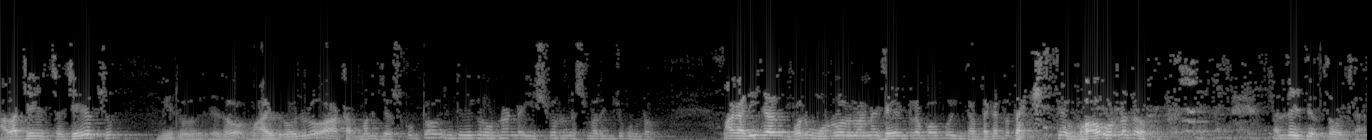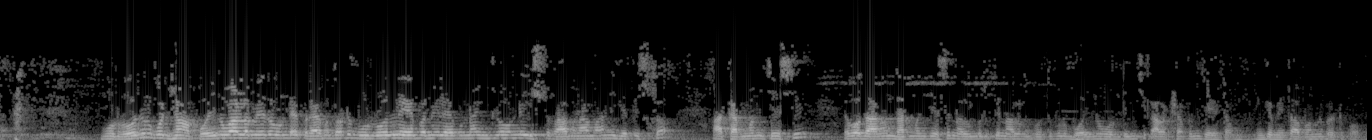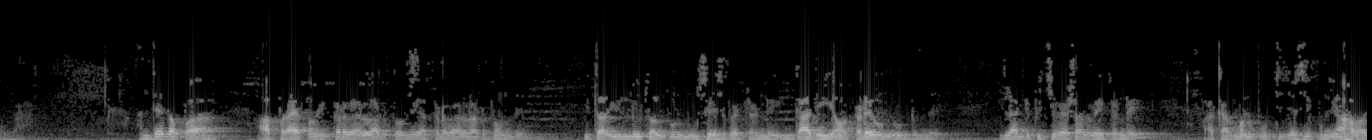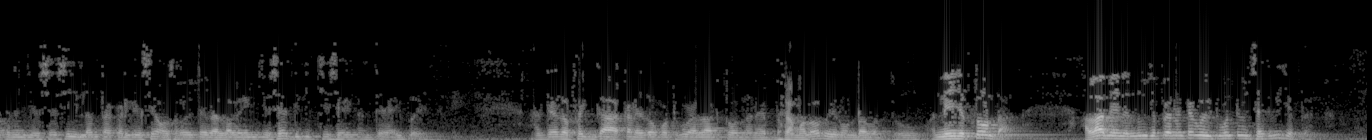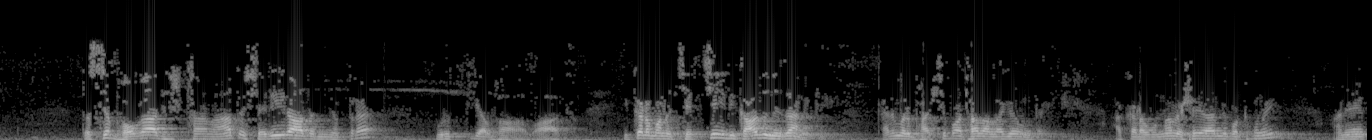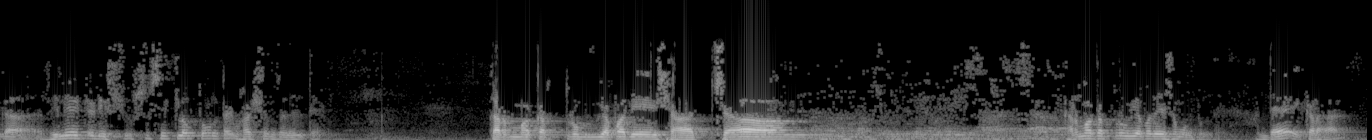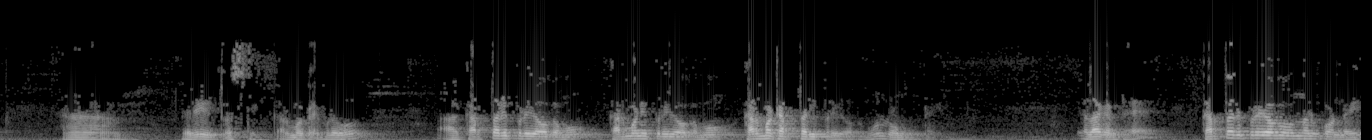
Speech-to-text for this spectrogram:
అలా చేయొచ్చు చేయొచ్చు. మీరు ఏదో ఐదు రోజులు ఆ కర్మని చేసుకుంటూ ఇంటి దగ్గర ఉండండి. ఈశ్వరుని స్మరించుకుంటూ. మాకు అది పోనీ మూడు రోజులైనా చేయండి రా బాబు. ఇంకంతకంటే తగ్గిస్తే బాగుండదు. అదే చెప్తూ ఉంటాను మూడు రోజులు కొంచెం ఆ పోయిన వాళ్ళ మీద ఉండే ప్రేమతోటి మూడు రోజులు ఏ పని లేకుండా ఇంట్లో ఉండి ఇష్ట రామనామాన్ని జపిస్తూ ఆ కర్మను చేసి ఏవో దానం ధర్మం చేసి నలుగురికి నాలుగు బతుకులు భోజనం వడ్డించి కాలక్షేపం చేయటం. ఇంకా మిగతా పనులు పెట్టుకోకుండా. అంతే తప్ప ఆ ప్రయత్నం ఇక్కడ వేలాడుతోంది అక్కడ వేలాడుతోంది ఇత ఇల్లు తలుపులు మూసేసి పెట్టండి ఇంకా దెయ్యం అక్కడే ఉండి ఉంటుంది. ఇలాంటి పిచ్చి వేషాలు వేయకండి. ఆ కర్మను పూర్తి చేసి పుణ్యాహవాచనం చేసేసి ఇల్లంతా కడిగేసి అవసరమైతే వెళ్ళ వేయించేసి అద్దెకి ఇచ్చేసేయండి అంతే అయిపోయింది. అంతే తప్ప ఇంకా అక్కడ ఏదో పట్టుకు వెళ్ళాడుతోందనే భ్రమలో మీరు ఉండవద్దు అని నేను చెప్తూ ఉంటాను అలా నేను ఎందుకు చెప్పానంటే ఇటువంటివి చదివి చెప్పాను. తస్య భోగాధిష్టానాత్ శరీరాదన్యత్ర వృత్యభావాత్. ఇక్కడ మన చర్చ ఇది కాదు నిజానికి. కానీ మరి భాష్యపాఠాలు అలాగే ఉంటాయి. అక్కడ ఉన్న విషయాన్ని పట్టుకుని అనేక రిలేటెడ్ ఇష్యూస్ సెటిల్ అవుతూ ఉంటాయి భాష్యం చదివితే. కర్మకర్తృవ్యపదేశాచ కర్మకర్తృవ్యపదేశం ఉంటుంది. అంటే ఇక్కడ వెరీ ఇంట్రెస్టింగ్ కర్మ ఇప్పుడు ఆ కర్తరి ప్రయోగము కర్మణి ప్రయోగము కర్మకర్తరి ప్రయోగము రెండు ఉంటాయి. ఎలాగంటే కర్తరి ప్రయోగం ఉందనుకోండి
